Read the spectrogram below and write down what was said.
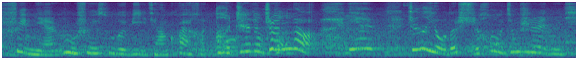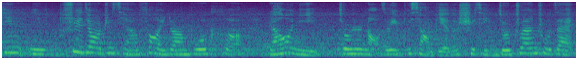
睡眠入睡速度比以前快很多。哦，真的真的，因为真的有的时候就是你听你睡觉之前放一段播客，然后你就是脑子里不想别的事情，你就专注在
